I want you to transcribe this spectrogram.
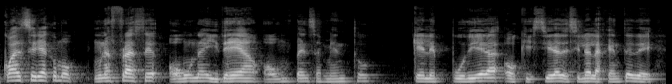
¿Cuál sería como una frase o una idea o un pensamiento que le pudiera o quisiera decirle a la gente de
